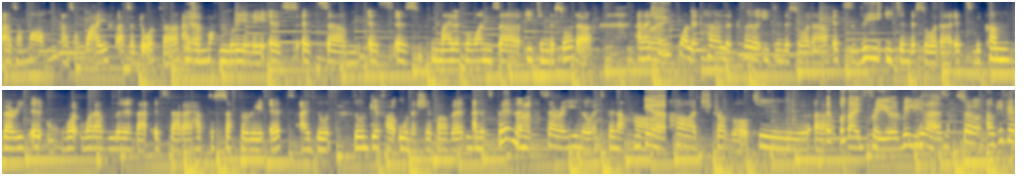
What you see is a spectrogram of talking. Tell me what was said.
as a mom as a wife as a daughter as Yeah. a mom really is it's um is is my little one's uh, eating disorder and I Right. shouldn't call it her little eating disorder. It's the eating disorder. It's become very it, what what I've learned that it's that I have to separate it. I don't don't give her ownership of it, and it's been Right. Sarah. You know, it's been a hard Yeah. hard struggle to. Um, It's for you. It really yeah. has. So I'll give you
